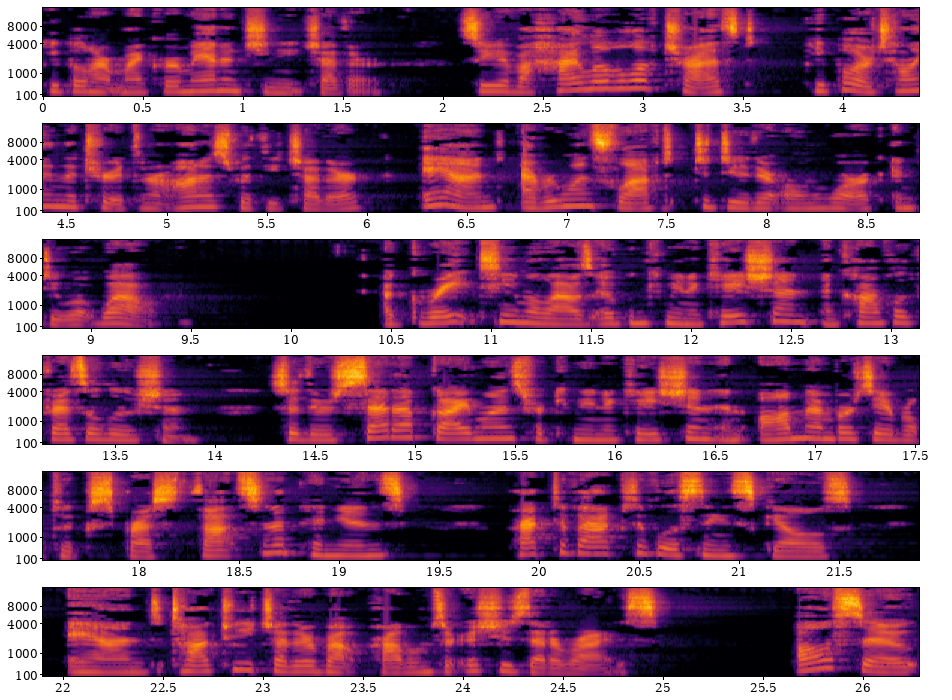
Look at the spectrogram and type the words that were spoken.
people aren't micromanaging each other. So you have a high level of trust, people are telling the truth and are honest with each other, and everyone's left to do their own work and do it well. A great team allows open communication and conflict resolution. So there's set up guidelines for communication and all members able to express thoughts and opinions, practice active listening skills, and talk to each other about problems or issues that arise. Also,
